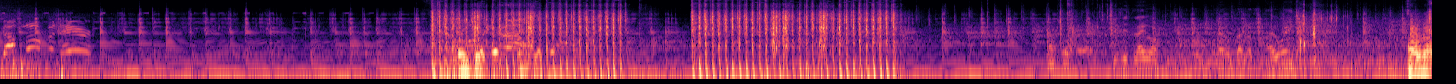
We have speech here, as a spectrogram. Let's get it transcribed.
Got movement here! Sí, sí, traigo. Traigo Carlos. Ay, güey. Ahora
